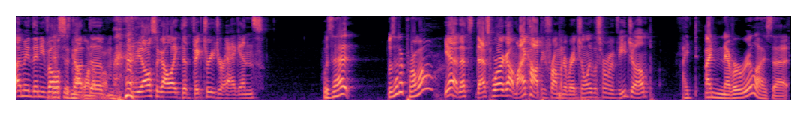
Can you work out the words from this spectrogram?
I mean, then you've also got the. you also got like the Victory Dragons. was that was that a promo? Yeah, that's that's where I got my copy from. It originally was from a V Jump, I, I never realized that.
